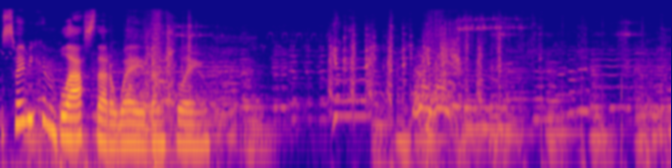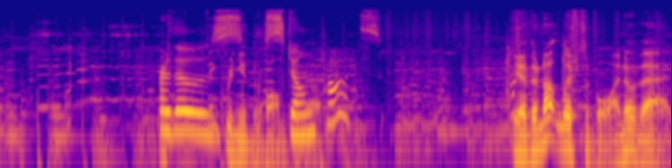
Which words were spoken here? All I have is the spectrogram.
so maybe you can blast that away eventually. Are those we need the bomb stone pots? Yeah, they're not liftable. I know that.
